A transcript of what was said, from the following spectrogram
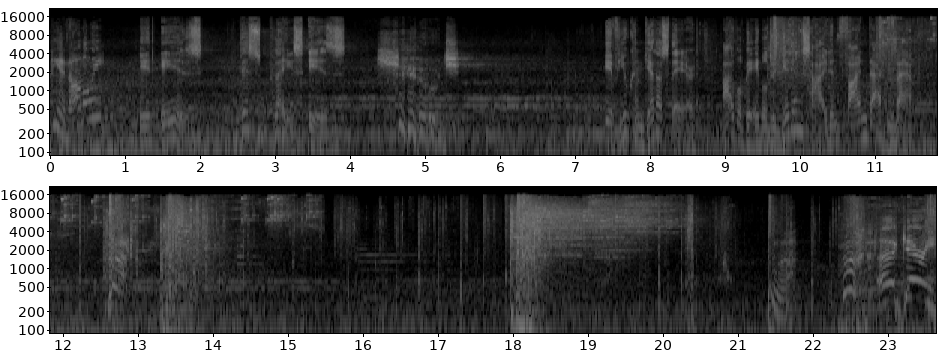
that the anomaly? It is. This place is. Huge. If you can get us there, I will be able to get inside and find that map. Uh, Gary,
